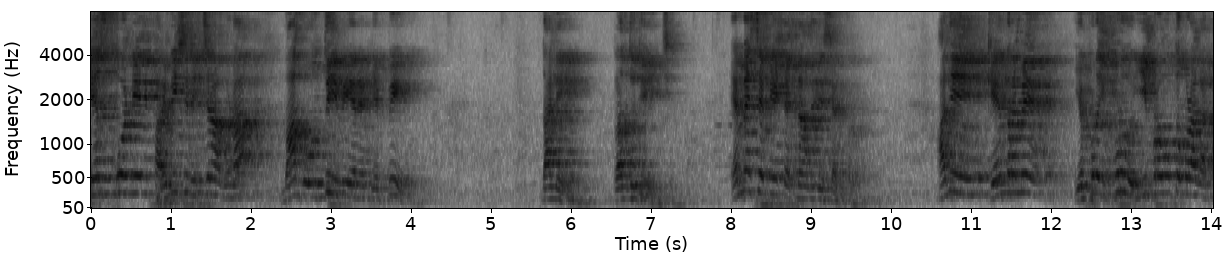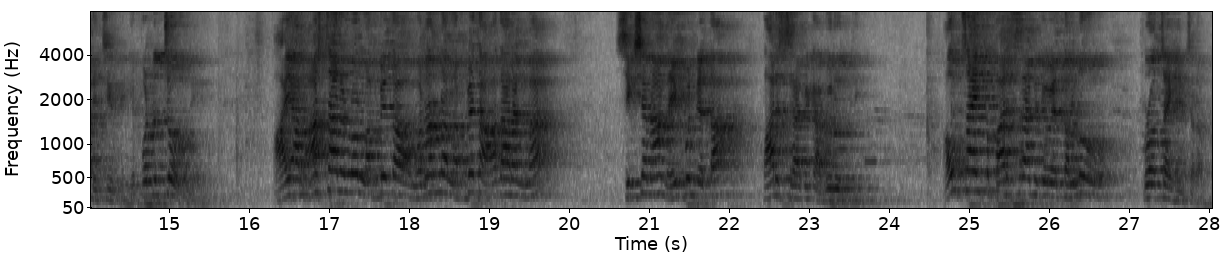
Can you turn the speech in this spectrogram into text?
చేసుకోండి అని పర్మిషన్ ఇచ్చినా కూడా మాకు వద్దు ఇవి అని చెప్పి దాన్ని రద్దు చేయించి ఎంఎస్ఎంఈ టెక్నాలజీ సెంటర్. అది కేంద్రమే ఎప్పుడు ఇప్పుడు ఈ ప్రభుత్వం కూడా అలా తెచ్చింది. ఎప్పటి నుంచో ఉంది. ఆయా రాష్ట్రాలలో లభ్యత వనరుల లభ్యత ఆధారంగా శిక్షణ నైపుణ్యత పారిశ్రామిక అభివృద్ధి. ఔత్సాహిక పారిశ్రామికవేత్తలను ప్రోత్సహించడం.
